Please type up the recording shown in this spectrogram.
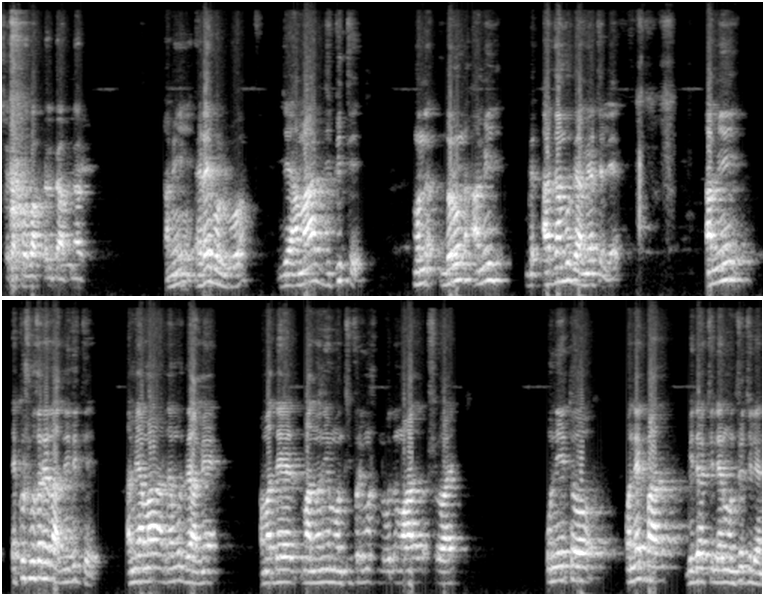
সেটা প্রভাব ফেলবে আপনার? আমি এটাই বলব যে আমার জীবিতে মনে ধরুন আমি আদামপুর গ্রামে ছেলে আমি একুশ বছরের রাজনীতিতে, আমি আমার আদামপুর গ্রামে আমাদের মাননীয় মন্ত্রী পরিমল সুন্দরবর্ধন মহাশয়, উনি তো অনেকবার বিধায়ক ছিলেন, মন্ত্রী ছিলেন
